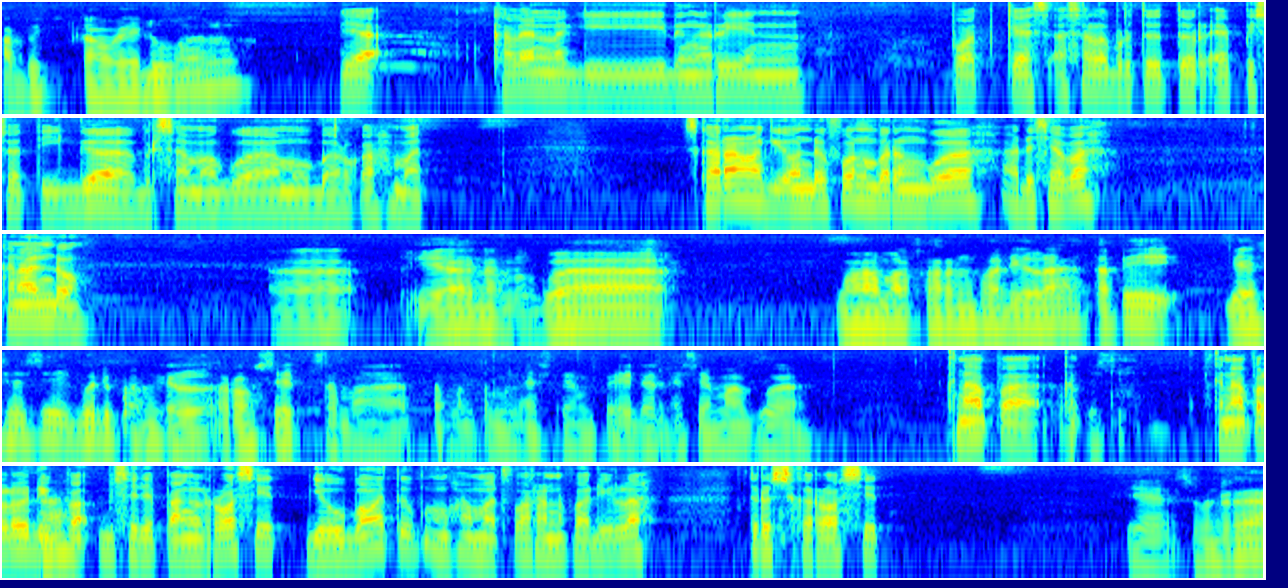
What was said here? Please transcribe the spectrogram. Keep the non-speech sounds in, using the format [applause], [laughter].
Abit KW2 lu. Ya, kalian lagi dengerin podcast Asal Bertutur episode 3 bersama gua Mubarok Ahmad. Sekarang lagi on the phone bareng gua ada siapa? Kenalin dong. Eh, ya nama gua Muhammad Farhan Fadilah, tapi biasa sih gue dipanggil Rosid sama teman-teman SMP dan SMA gua. Kenapa? Kenapa lu dipa- bisa dipanggil Rosid? Jauh banget tuh Muhammad Farhan Fadilah terus ke Rosid. Ya sebenarnya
